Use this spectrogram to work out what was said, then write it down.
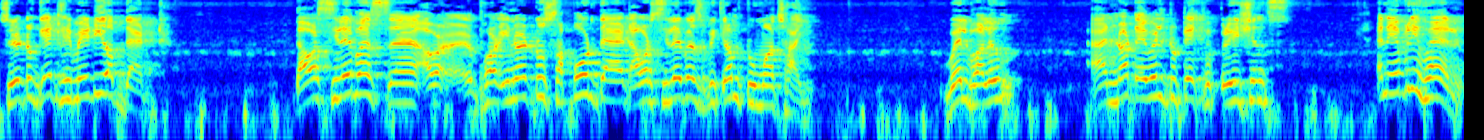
So you have to get remedy of that. Our syllabus, uh, our for in order to support that, our syllabus become too much high. Well volume and not able to take preparations. And everywhere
